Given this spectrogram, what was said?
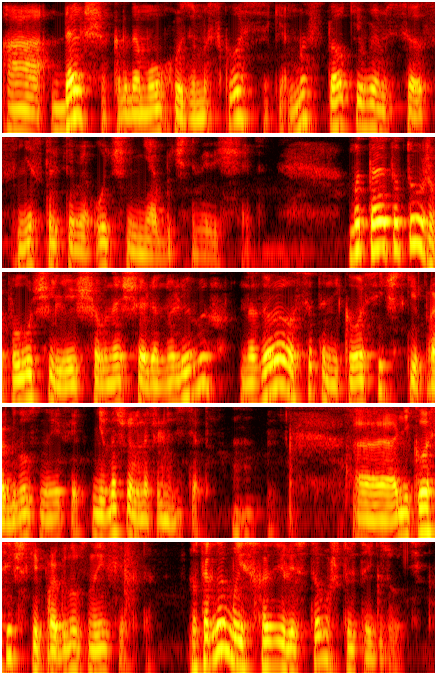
А дальше, когда мы уходим из классики, мы сталкиваемся с несколькими очень необычными вещами. Мы-то это тоже получили еще в начале нулевых. Называлось это не классический прогнозный эффект. Не в начале, в начале десятых. Uh-huh. не классические прогнозные эффекты. Но тогда мы исходили из того, что это экзотика.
